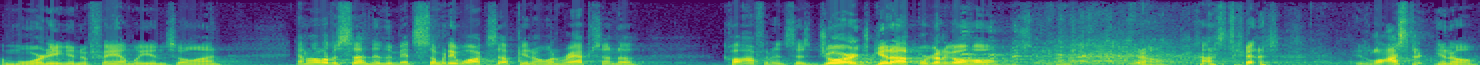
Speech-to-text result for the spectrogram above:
a mourning and a family and so on. And all of a sudden, in the midst, somebody walks up, you know, and raps on the coffin and says, George, get up, we're going to go home. you know, he lost it, you know.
